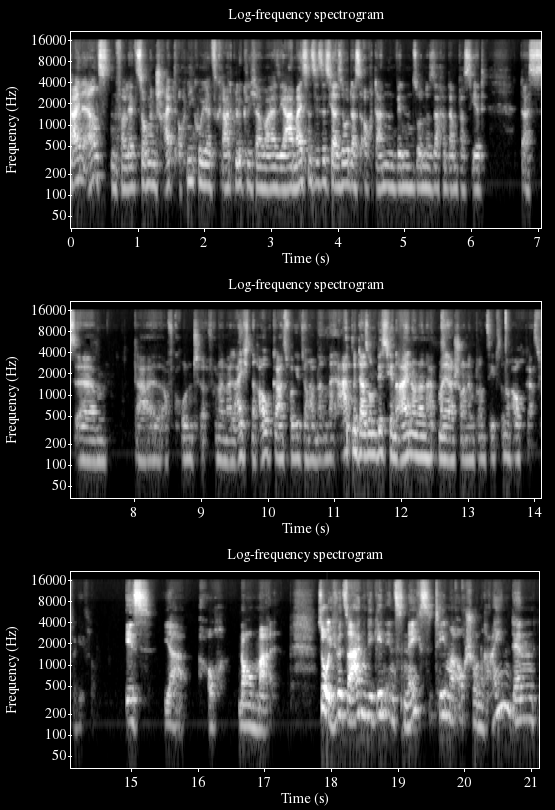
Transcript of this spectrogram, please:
keine ernsten Verletzungen, schreibt auch Nico jetzt gerade glücklicherweise. Ja, meistens ist es ja so, dass auch dann, wenn so eine Sache dann passiert, dass ähm, da aufgrund von einer leichten Rauchgasvergiftung, man atmet da so ein bisschen ein und dann hat man ja schon im Prinzip so eine Rauchgasvergiftung. Ist ja auch normal. So, ich würde sagen, wir gehen ins nächste Thema auch schon rein, denn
